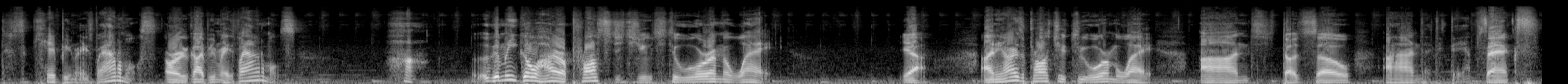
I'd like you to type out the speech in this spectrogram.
"There's a kid being raised by animals, or a guy being raised by animals." Huh? Let me go hire a prostitute to lure him away. Yeah, and he hires a prostitute to lure him away, and does so, and I think they have sex.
